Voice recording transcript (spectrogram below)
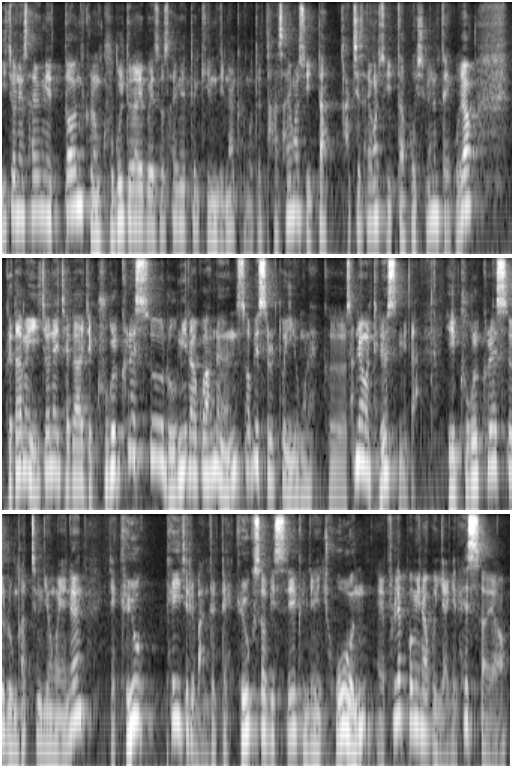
이전에 사용했던 그런 구글 드라이브에서 사용했던 기능들이나 그런 것들 다 사용할 수 있다 같이 사용할 수 있다 보시면 되고요. 그 다음에 이전에 제가 이제 구글 클래스룸이라고 하는 서비스를 또 이용을 해, 그 설명을 드렸습니다. 이 구글 클래스룸 같은 경우에는 이제 교육 페이지를 만들 때 교육 서비스에 굉장히 좋은 예, 플랫폼이라고 이야기를 했어요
